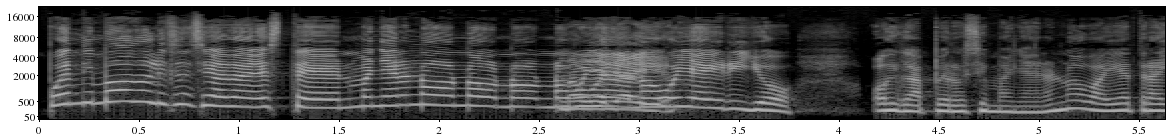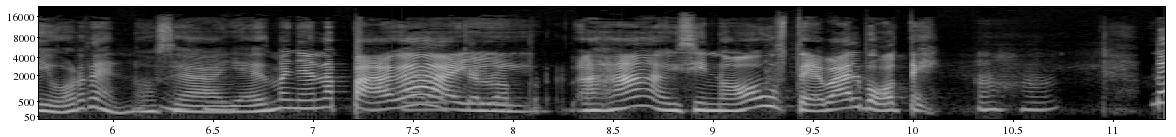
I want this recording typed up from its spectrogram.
pues ni modo, licenciada, este, mañana no, no, no, no, No voy, voy a, a no ir". voy a ir. Y yo, oiga, pero si mañana no vaya, trae orden. O sea, ya es mañana paga y, lo ajá, y si no, usted va al bote. Ajá. No,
